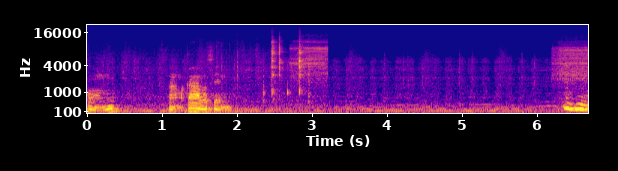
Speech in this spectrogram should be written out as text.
ของ 39%อื้อหือ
